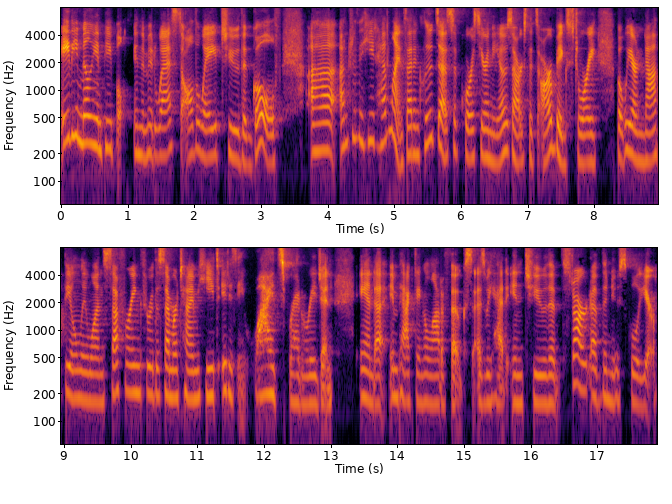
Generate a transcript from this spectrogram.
80 million people in the Midwest, all the way to the Gulf, uh, under the heat headlines. That includes us, of course, here in the Ozarks. That's our big story, but we are not the only ones suffering through the summertime heat. It is a widespread region and uh, impacting a lot of folks as we head into the start of the new school year.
